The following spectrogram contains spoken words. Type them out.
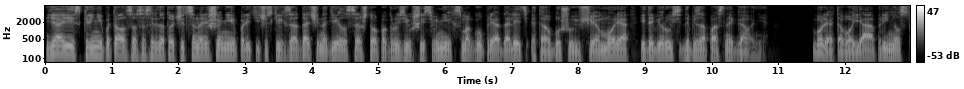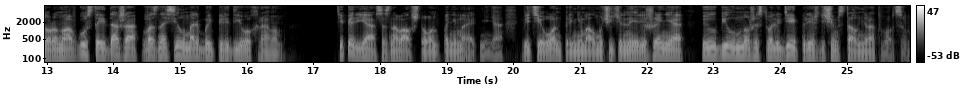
Я искренне пытался сосредоточиться на решении политических задач и надеялся, что, погрузившись в них, смогу преодолеть это бушующее море и доберусь до безопасной гавани. Более того, я принял сторону Августа и даже возносил мольбы перед его храмом. Теперь я осознавал, что он понимает меня, ведь и он принимал мучительные решения и убил множество людей, прежде чем стал миротворцем.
